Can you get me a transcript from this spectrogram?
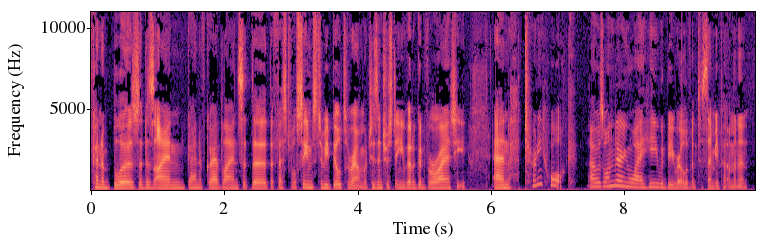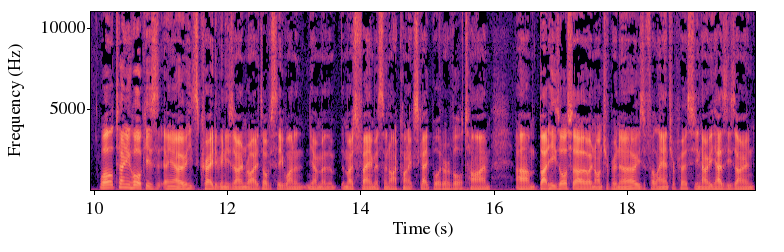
kind of blurs the design kind of guidelines that the, the festival seems to be built around, which is interesting. You've got a good variety. And Tony Hawk, I was wondering why he would be relevant to semi permanent. Well, Tony Hawk is, you know, he's creative in his own right. He's obviously one of you know, the most famous and iconic skateboarder of all time. Um, but he's also an entrepreneur. He's a philanthropist. You know, he has his own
